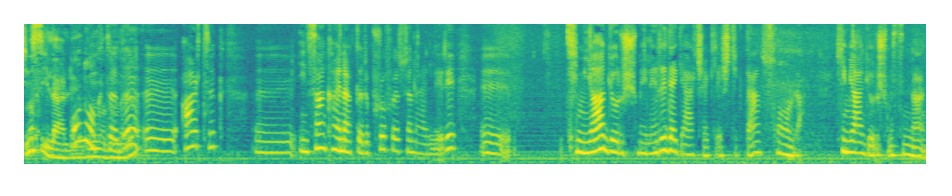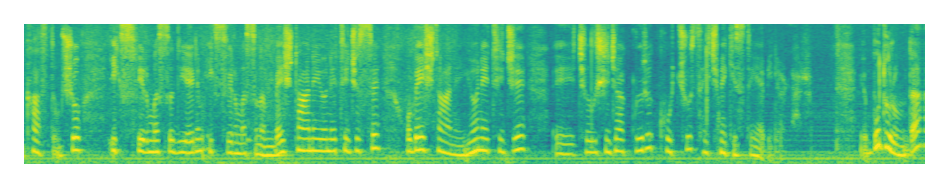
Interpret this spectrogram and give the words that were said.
Şimdi Nasıl ilerliyor O noktada e, artık e, insan kaynakları profesyonelleri e, kimya görüşmeleri de gerçekleştikten sonra kimya görüşmesinden kastım şu X firması diyelim X firmasının 5 tane yöneticisi o 5 tane yönetici e, çalışacakları koçu seçmek isteyebilirler. Ve bu durumda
